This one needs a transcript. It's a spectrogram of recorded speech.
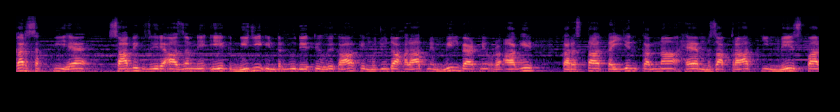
कर सकती है। सबक वज़ीर आज़म ने एक निजी इंटरव्यू देते हुए कहा कि मौजूदा हालात में मिल बैठने और आगे का रस्ता तयन करना है मज़ाक की मेज पर।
